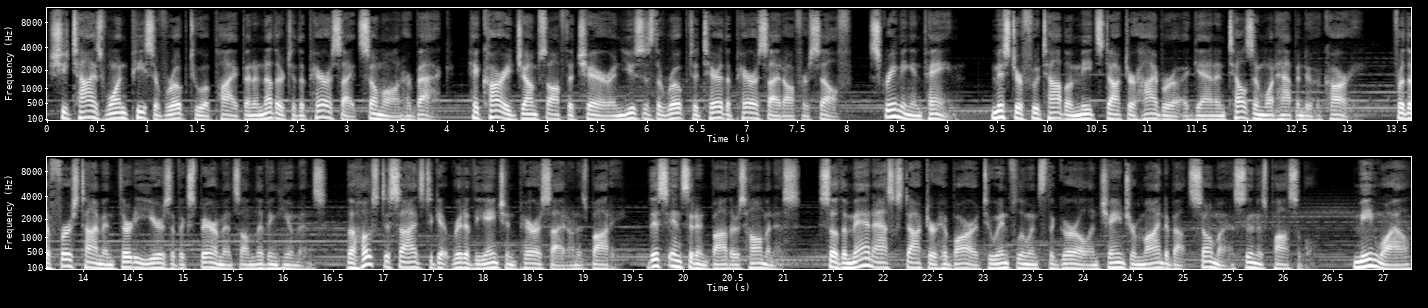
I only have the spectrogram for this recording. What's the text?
She ties one piece of rope to a pipe and another to the parasite Soma on her back. Hikari jumps off the chair and uses the rope to tear the parasite off herself, screaming in pain. Mr. Futaba meets Dr. Hibara again and tells him what happened to Hikari. For the first time in 30 years of experiments on living humans, the host decides to get rid of the ancient parasite on his body. This incident bothers Hominis, so the man asks Dr. Hibara to influence the girl and change her mind about Soma as soon as possible. Meanwhile,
